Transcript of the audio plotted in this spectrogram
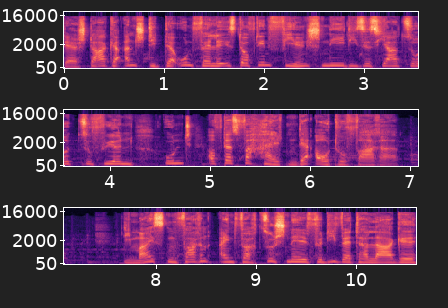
Der starke Anstieg der Unfälle ist auf den vielen Schnee dieses Jahr zurückzuführen und auf das Verhalten der Autofahrer. Die meisten fahren einfach zu schnell für die Wetterlage,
